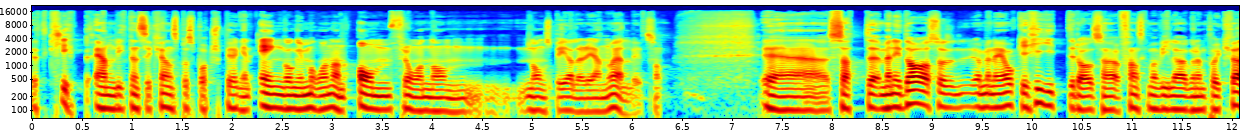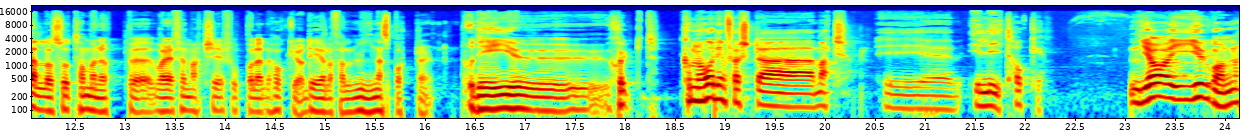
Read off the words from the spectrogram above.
ett klipp, en liten sekvens på Sportspegeln en gång i månaden om från någon, någon spelare i NHL. Liksom. Eh, så att, eh, men idag, så, jag menar jag åker hit idag, så här, fan ska man vila ögonen på ikväll och så tar man upp eh, vad det är för matcher i fotboll eller hockey. Och det är i alla fall mina sporter. Och det är ju sjukt. Kommer du ihåg din första match i eh, elithockey? Ja, i Djurgården.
